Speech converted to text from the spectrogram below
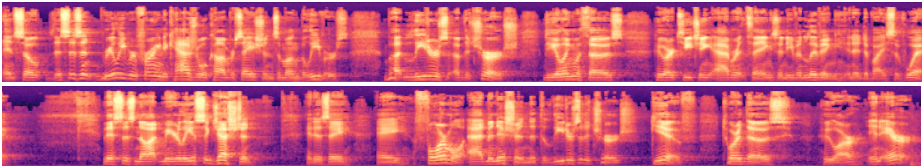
And so this isn't really referring to casual conversations among believers but leaders of the church dealing with those who are teaching aberrant things and even living in a divisive way. This is not merely a suggestion, it is a, a formal admonition that the leaders of the church give toward those who are in error.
